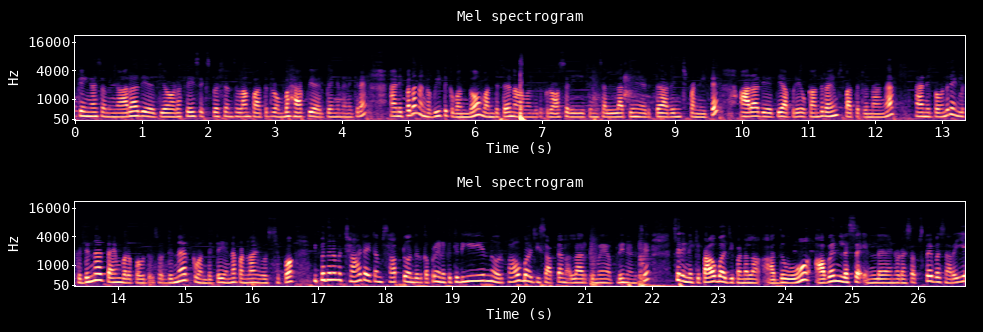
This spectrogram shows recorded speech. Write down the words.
ஓகேங்க. ஸோ நீங்கள் ஆராதி ஆதித்யாவோட ஃபேஸ் எக்ஸ்ப்ரெஷன்ஸ் எல்லாம் பார்த்துட்டு ரொம்ப ஹாப்பியாக இருப்பீங்கன்னு நினைக்கிறேன். அண்ட் இப்போ தான் நாங்கள் வீட்டுக்கு வந்தோம். வந்துட்டு நான் வந்துட்டு க்ராசரி திங்ஸ் எல்லாத்தையும் எடுத்து அரேஞ்ச் பண்ணிவிட்டு ஆராதி ஆதித்யா அப்படியே உட்காந்து ரைம்ஸ் பார்த்துட்டு இருந்தாங்க. அண்ட் இப்போ வந்துட்டு எங்களுக்கு டின்னர் டைம் வரப்போகுது. ஸோ டின்னருக்கு வந்துட்டு என்ன பண்ணலாம்னு யோசிச்சுப்போம். இப்போ தான் நம்ம சாட் ஐட்டம் சாப்பிட்டு வந்ததுக்கப்புறம் எனக்கு திடீர்னு ஒரு பாவ் பாஜி சாப்பிட்டா நல்லா இருக்குமே அப்படின்னு நினச்சேன் சரி இன்றைக்கி பாவ் பாஜி பண்ணலாம். அதுவும் அவன்லெஸ் என்னோட சப்ஸ்கிரைபர்ஸ் நிறைய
